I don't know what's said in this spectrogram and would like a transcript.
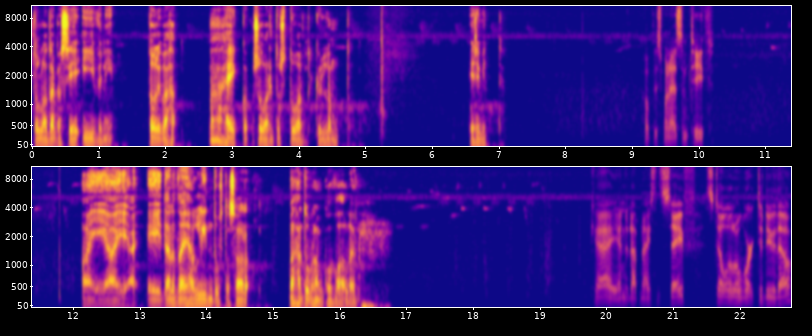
tullaan takaisin siihen eveniin. Tuo oli vähän, vähän heikko suoritus tuo nyt kyllä, mutta ei se mitään. Hope this one has some teeth. Ai ai ai, ei tarvita ihan lintusta saada vähän turhan kovaa löy. Okay, ended up nice and safe. Still a little work to do though.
